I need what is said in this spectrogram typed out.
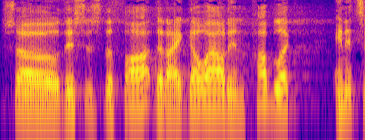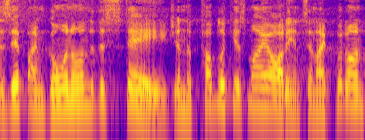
So, this is the thought that I go out in public and it's as if I'm going onto the stage and the public is my audience and I put on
